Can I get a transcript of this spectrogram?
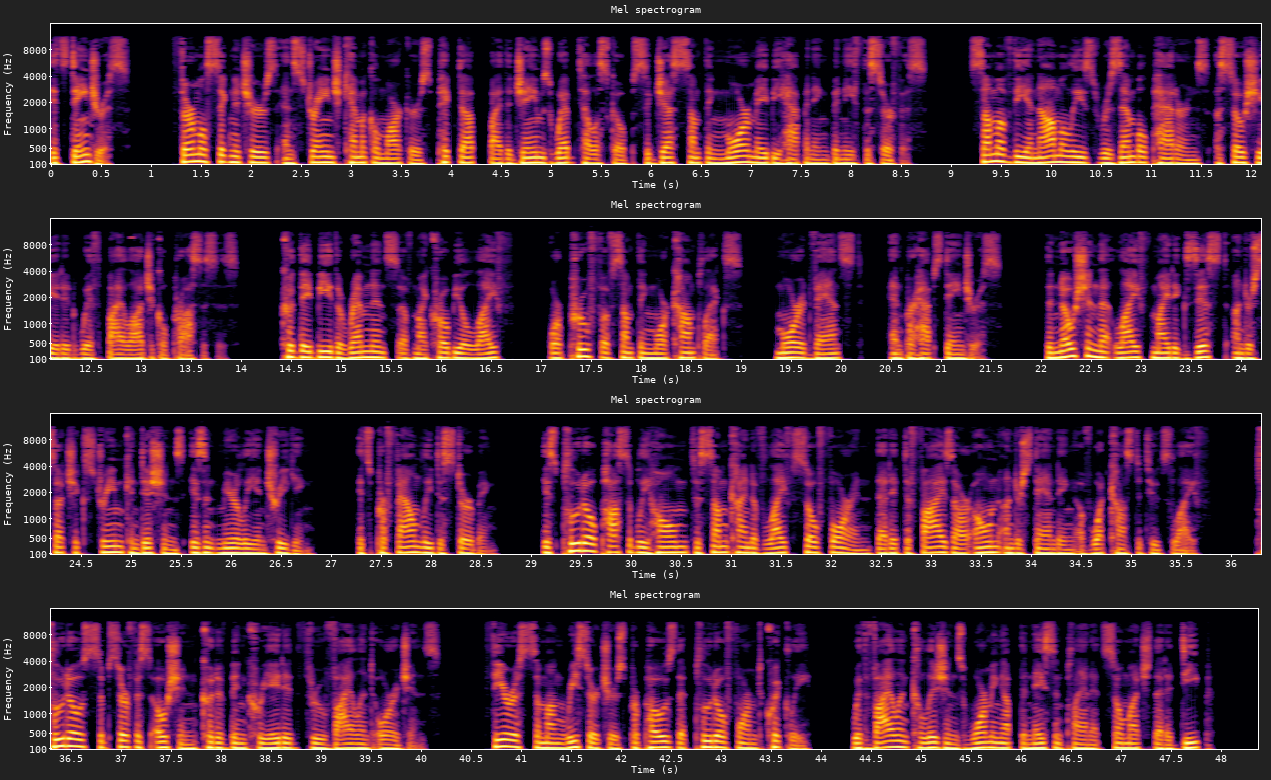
It's dangerous. Thermal signatures and strange chemical markers picked up by the James Webb Telescope suggest something more may be happening beneath the surface. Some of the anomalies resemble patterns associated with biological processes. Could they be the remnants of microbial life, or proof of something more complex, more advanced, and perhaps dangerous? The notion that life might exist under such extreme conditions isn't merely intriguing. It's profoundly disturbing. Is Pluto possibly home to some kind of life so foreign that it defies our own understanding of what constitutes life? Pluto's subsurface ocean could have been created through violent origins. Theorists among researchers propose that Pluto formed quickly, with violent collisions warming up the nascent planet so much that a deep,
